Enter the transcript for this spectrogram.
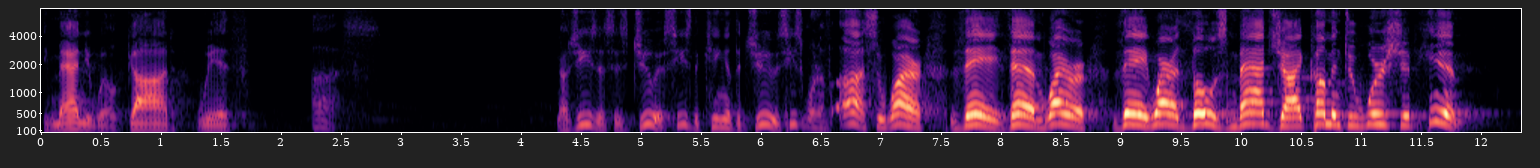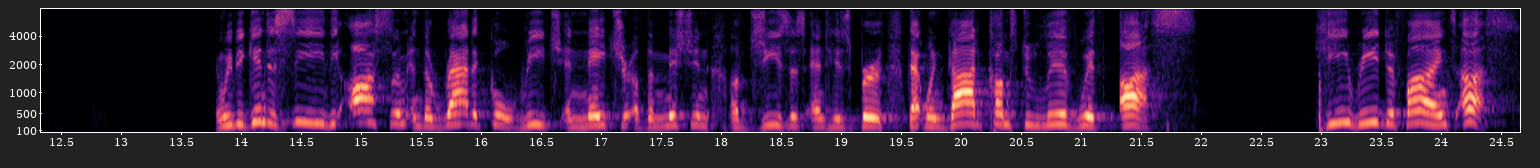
Emmanuel, God with us. Now, Jesus is Jewish. He's the king of the Jews. He's one of us. So, why are they, them, why are they, why are those magi coming to worship him? And we begin to see the awesome and the radical reach and nature of the mission of Jesus and his birth. That when God comes to live with us, he redefines us.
